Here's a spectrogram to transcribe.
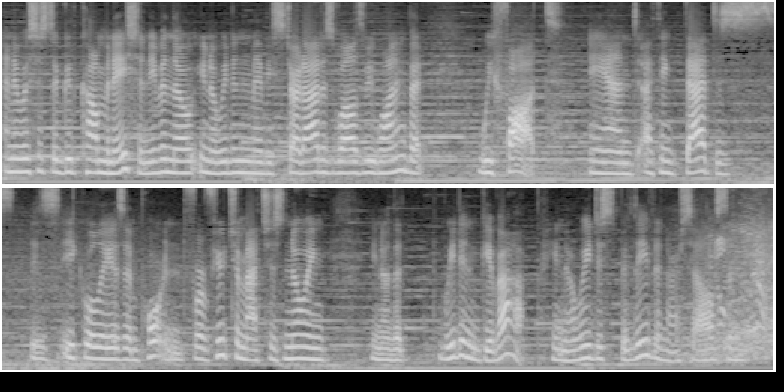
and it was just a good combination. Even though you know we didn't maybe start out as well as we wanted, but we fought, and I think that is is equally as important for future matches, knowing, you know, that we didn't give up. You know, we just believed in ourselves. And,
